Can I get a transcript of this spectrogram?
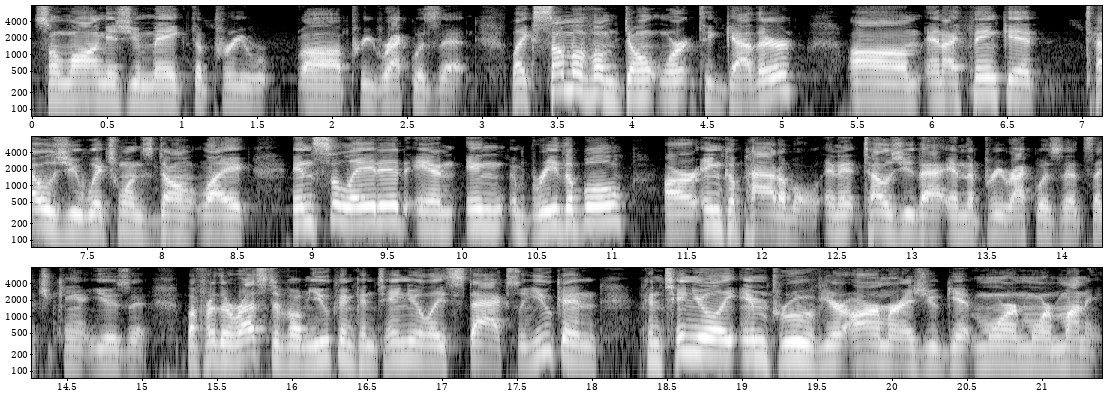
so long as you make the pre uh, prerequisite. Like some of them don't work together, um, and I think it tells you which ones don't. Like insulated and in breathable are incompatible, and it tells you that in the prerequisites that you can't use it. But for the rest of them, you can continually stack, so you can continually improve your armor as you get more and more money.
